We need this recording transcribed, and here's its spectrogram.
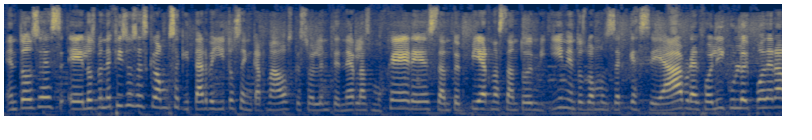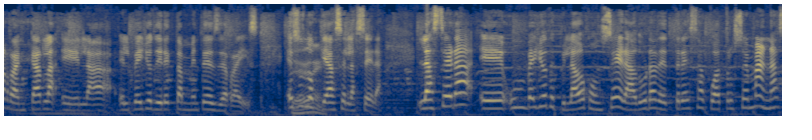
Entonces, eh, los beneficios es que vamos a quitar vellitos encarnados que suelen tener las mujeres, tanto en piernas, tanto en bikini. Entonces, vamos a hacer que se abra el folículo y poder arrancar la- eh, la- el vello directamente desde raíz. Eso es lo que hace la cera. La cera, eh, un vello depilado con cera, dura de 3 a 4 semanas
